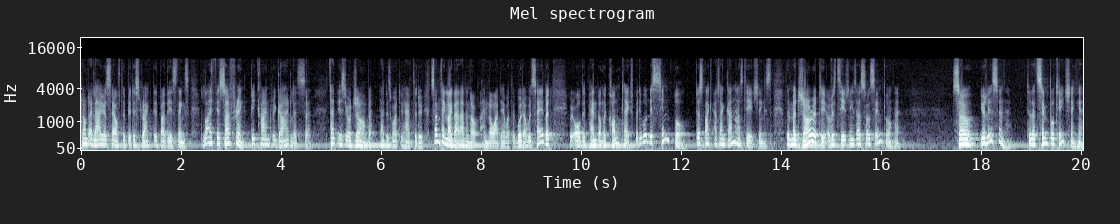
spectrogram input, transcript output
don't allow yourself to be distracted by these things. Life is suffering, be kind regardless. That is your job. That is what you have to do. Something like that. I don't know. I have no idea what the Buddha would say, but it would all depend on the context. But it would be simple, just like Ajahn teachings. The majority of his teachings are so simple. So you listen to that simple teaching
